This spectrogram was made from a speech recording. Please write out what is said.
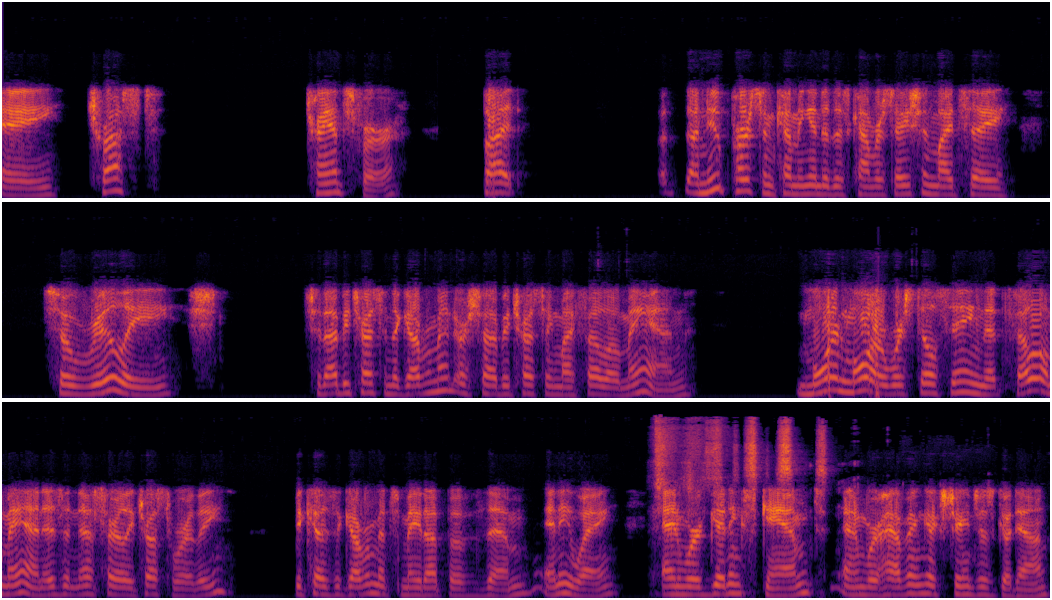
a trust transfer, but a- new person coming into this conversation might say, "So really, sh- should I be trusting the government or should I be trusting my fellow man?" More and more, we're still seeing that fellow man isn't necessarily trustworthy because the government's made up of them anyway, and we're getting scammed and we're having exchanges go down.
